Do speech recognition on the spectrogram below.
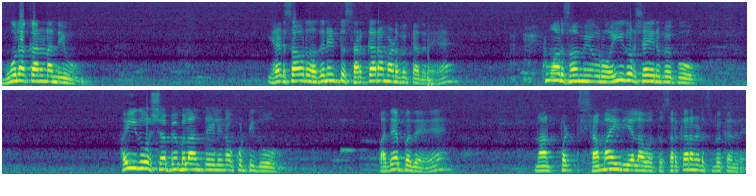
ಮೂಲ ಕಾರಣ ನೀವು ಎರಡು ಸಾವಿರದ ಹದಿನೆಂಟು ಸರ್ಕಾರ ಮಾಡಬೇಕಾದ್ರೆ ಕುಮಾರಸ್ವಾಮಿಯವರು ಐದು ವರ್ಷ ಇರಬೇಕು. ಐದು ವರ್ಷ ಬೆಂಬಲ ಅಂತ ಹೇಳಿ ನಾವು ಕೊಟ್ಟಿದ್ದು. ಪದೇ ಪದೇ ನಾನು ಪಟ್ ಶ್ರಮ ಇದೆಯಲ್ಲ ಅವತ್ತು ಸರ್ಕಾರ ನಡೆಸಬೇಕಾದ್ರೆ.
